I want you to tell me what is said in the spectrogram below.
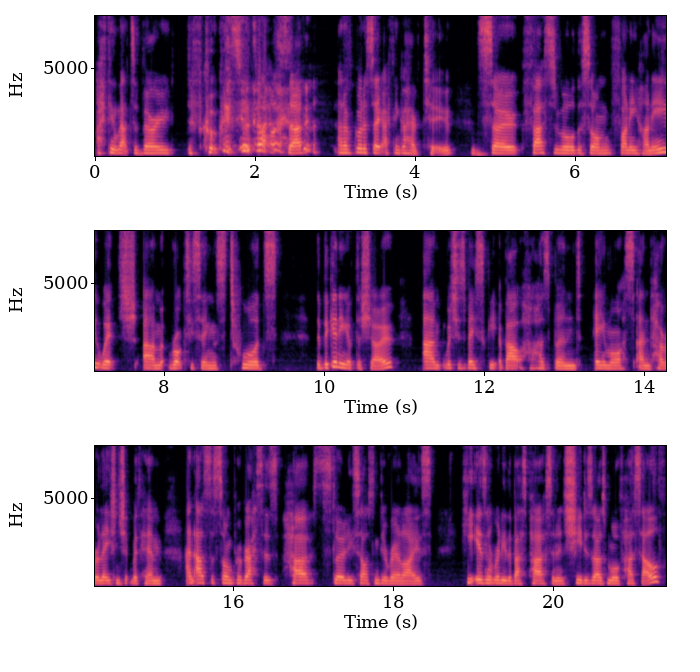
I think that's a very difficult question to answer. and I've got to say, I think I have two. So, first of all, the song Funny Honey, which um, Roxie sings towards the beginning of the show, um, which is basically about her husband, Amos, and her relationship with him. And as the song progresses, her slowly starting to realize he isn't really the best person and she deserves more of herself.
